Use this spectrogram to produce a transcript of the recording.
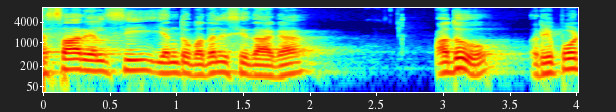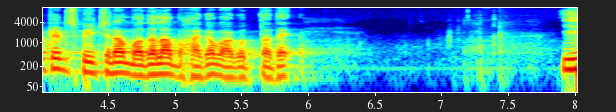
ಎಸ್ ಆರ್ ಎಲ್ ಸಿ ಎಂದು ಬದಲಿಸಿದಾಗ ಅದು ರಿಪೋರ್ಟೆಡ್ ಸ್ಪೀಚ್ನ ಮೊದಲ ಭಾಗವಾಗುತ್ತದೆ. ಈ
